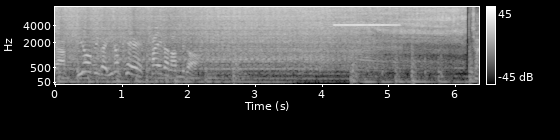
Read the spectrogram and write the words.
야 기어비가 이렇게 차이가 납니다 자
